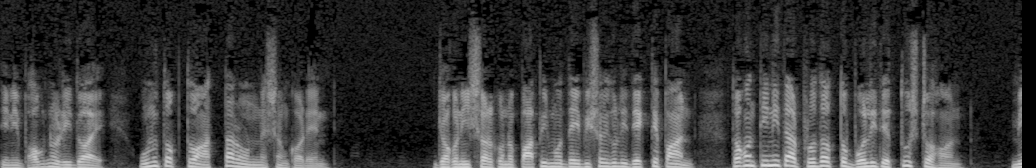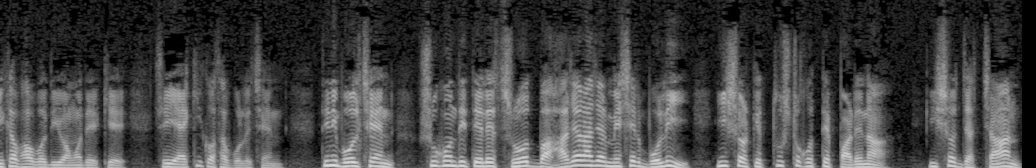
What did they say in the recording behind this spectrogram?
তিনি ভগ্ন হৃদয় অনুতপ্ত আত্মার অন্বেষণ করেন। যখন ঈশ্বর কোনো পাপীর মধ্যে এই বিষয়গুলি দেখতে পান, তখন তিনি তার প্রদত্ত বলিতে তুষ্ট হন। মিকা ভাবদীয় আমাদেরকে সেই একই কথা বলেছেন। তিনি বলছেন, সুগন্ধি তেলের স্রোত বা হাজার হাজার মেষের বলি ঈশ্বরকে তুষ্ট করতে পারে না। ঈশ্বর যা চান,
